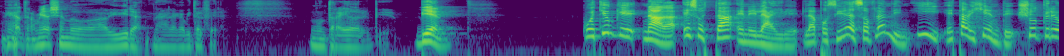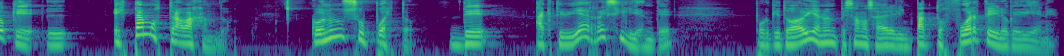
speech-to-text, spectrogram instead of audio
Me voy a terminar yendo a vivir a, a la capital federal. Un traidor el pibe. Bien. Cuestión que, nada, eso está en el aire. La posibilidad de soft landing, y está vigente. Yo creo que estamos trabajando con un supuesto de actividad resiliente porque todavía no empezamos a ver el impacto fuerte de lo que viene.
